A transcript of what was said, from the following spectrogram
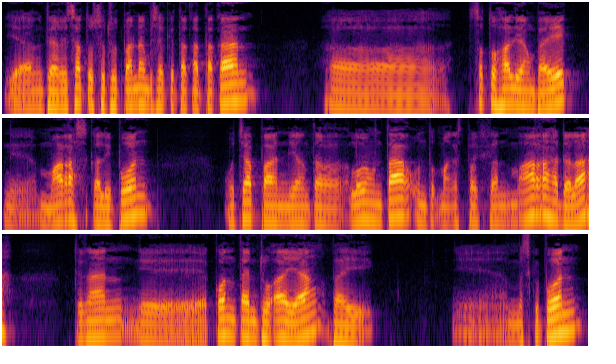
yang dari satu sudut pandang bisa kita katakan uh, satu hal yang baik, ya, marah sekalipun ucapan yang terlontar untuk mengekspresikan marah adalah dengan ya, konten doa yang baik. Ya, meskipun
